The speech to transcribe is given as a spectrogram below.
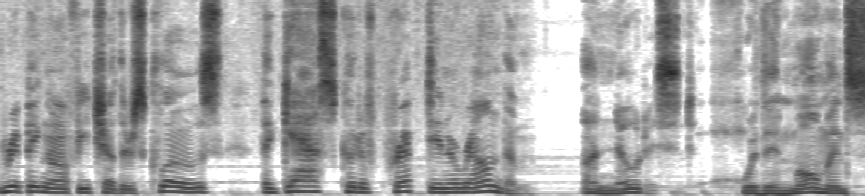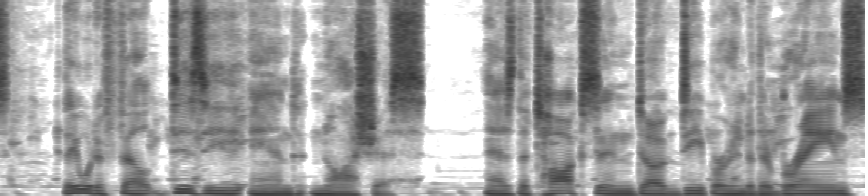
ripping off each other's clothes, the gas could have crept in around them, unnoticed. Within moments, they would have felt dizzy and nauseous As the toxin dug deeper into their brains,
